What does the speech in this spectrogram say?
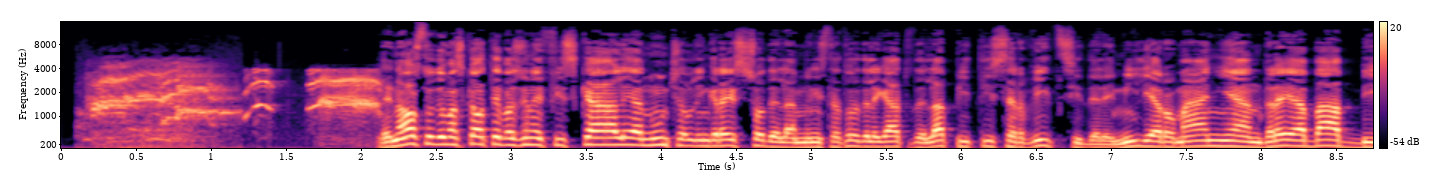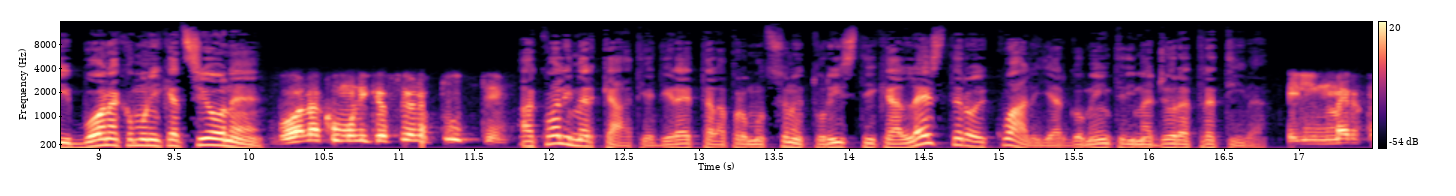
Le nostre due mascotte evasione fiscale annunciano l'ingresso dell'amministratore delegato dell'APT Servizi dell'Emilia Romagna, Andrea Babbi. Buona comunicazione. Buona comunicazione a tutti. A quali mercati è diretta la promozione turistica all'estero e quali gli argomenti di maggiore attrattiva? Il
